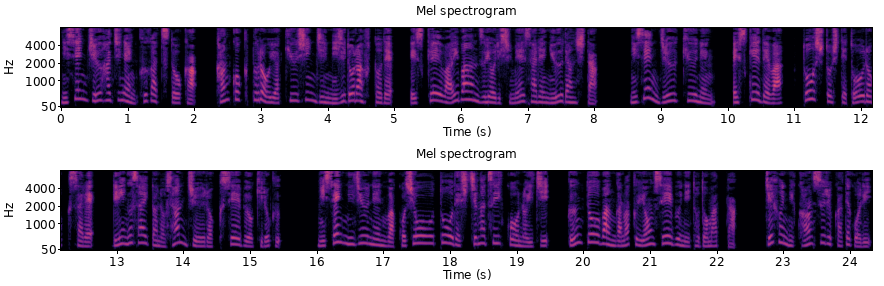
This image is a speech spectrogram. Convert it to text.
2018年9月10日、韓国プロ野球新人二次ドラフトで SKY バーンズより指名され入団した。2019年 SK では投手として登録され、リーグ最多の36セーブを記録。2020年は故障等で7月以降の1、軍当番がなく4セーブにとどまった。ジェフに関するカテゴリー。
